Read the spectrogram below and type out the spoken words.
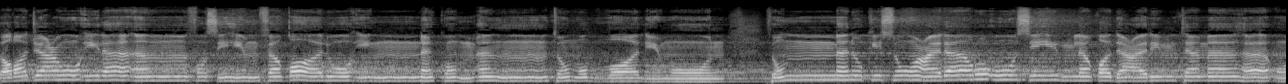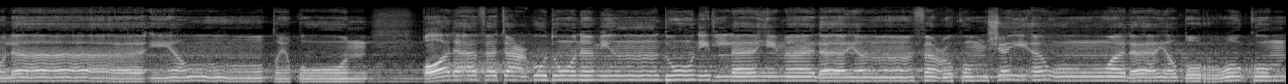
فرجعوا إلى أنفسهم فقالوا إنكم أنتم الظالمون. ثم نكسوا على رؤوسهم لقد علمت ما هؤلاء ينطقون. قال أفتعبدون من دون الله ما لا ينفعكم شيئا ولا يضركم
